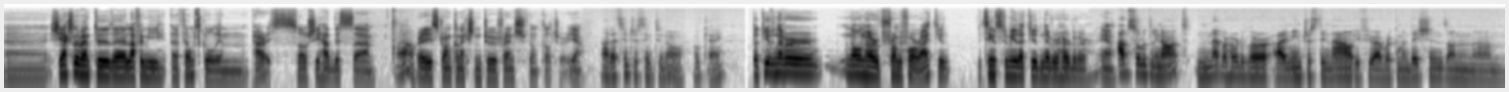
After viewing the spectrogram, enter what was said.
Uh, she actually went to the La Fémis uh, Film School in Paris, so she had this uh, oh, very strong connection to French film culture. Yeah, oh that's interesting to know okay but you've never known her from before, right? You. It seems to me that you'd never heard of her. Yeah. Absolutely not. Never heard of her. I'm interested now if you have recommendations on um,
